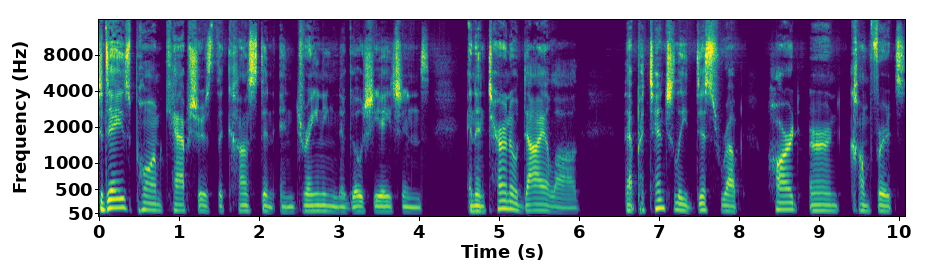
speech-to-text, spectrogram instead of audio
Today's poem captures the constant and draining negotiations and internal dialogue that potentially disrupt hard earned comforts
